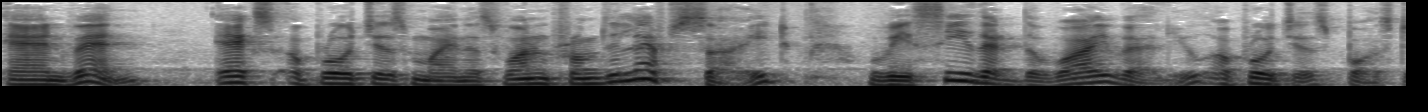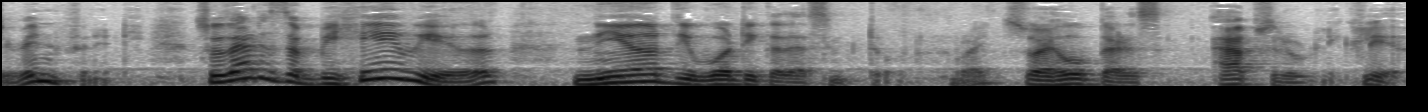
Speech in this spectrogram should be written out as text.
And when x approaches minus 1 from the left side, we see that the y value approaches positive infinity. So that is the behavior near the vertical asymptote, right? So I hope that is absolutely clear.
